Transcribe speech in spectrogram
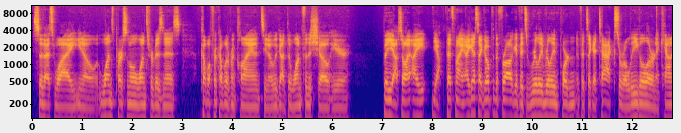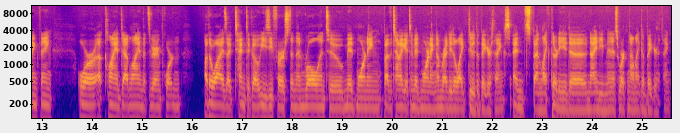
so that's why you know one's personal, one's for business, a couple for a couple different clients. You know, we got the one for the show here. But yeah, so I, I yeah, that's my I guess I go for the frog if it's really really important, if it's like a tax or a legal or an accounting thing, or a client deadline that's very important. Otherwise, I tend to go easy first and then roll into mid morning. By the time I get to mid morning, I'm ready to like do the bigger things and spend like 30 to 90 minutes working on like a bigger thing.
